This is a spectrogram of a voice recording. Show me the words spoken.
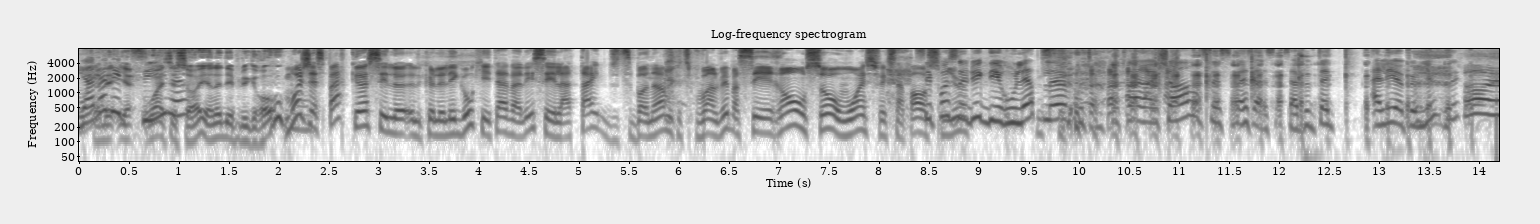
Il y en a oui. des Ouais, c'est ça. Il y en a des plus gros. Moi, j'espère que c'est le, que le Lego qui a été avalé, c'est la tête du petit bonhomme que tu pouvais enlever parce que c'est rond, ça, au moins, ça fait que ça passe C'est pas mieux. celui avec des roulettes, là, pour te, pour te faire un char. Ça, ça, ça- ça peut peut-être aller un peu mieux, tu sais. Ah,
